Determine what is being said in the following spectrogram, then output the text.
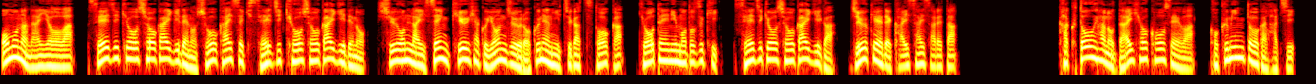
主な内容は、政治協商会議での小解析政治協商会議での周恩来1946年1月10日、協定に基づき、政治協商会議が重慶で開催された。格闘派の代表構成は、国民党が8、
